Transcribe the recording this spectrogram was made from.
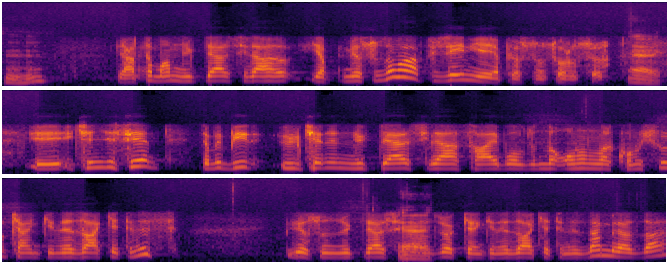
Hı hı. Yani tamam nükleer silah yapmıyorsunuz ama füzeyi niye yapıyorsunuz sorusu. Evet. E, ikincisi tabii bir ülkenin nükleer silah sahibi olduğunda onunla konuşurken ki nezaketiniz biliyorsunuz nükleer silahınız Evet. yokken ki nezaketinizden biraz daha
